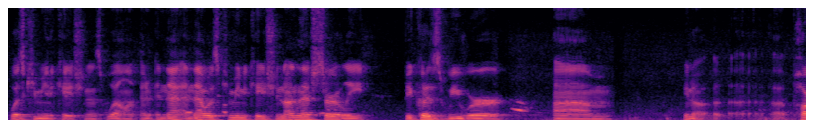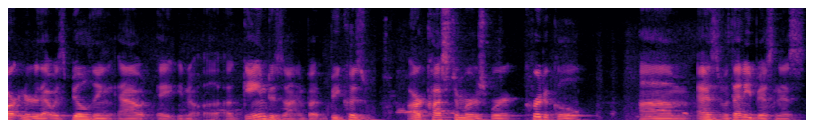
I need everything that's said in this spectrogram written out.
was communication as well, and, and that and that was communication not necessarily because we were um, you know a, a, partner that was building out a you know a, a game design, but because our customers were critical, um, as with any business,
